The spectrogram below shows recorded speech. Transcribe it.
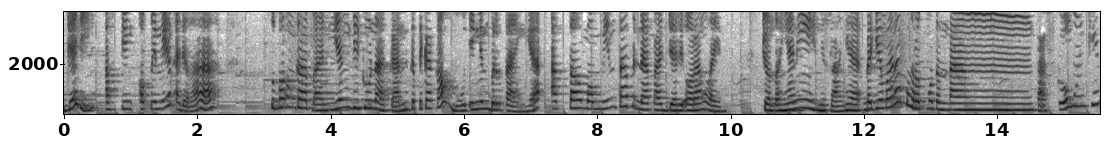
Jadi, asking opinion adalah sebuah ungkapan yang digunakan ketika kamu ingin bertanya atau meminta pendapat dari orang lain. Contohnya nih, misalnya, bagaimana menurutmu tentang tasku mungkin?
